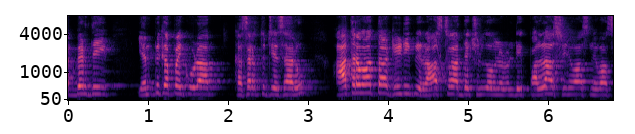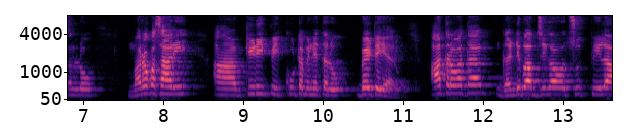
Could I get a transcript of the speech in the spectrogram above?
అభ్యర్థి ఎంపికపై కూడా కసరత్తు చేశారు. ఆ తర్వాత టీడీపీ రాష్ట్ర అధ్యక్షుడిగా ఉన్నటువంటి పల్లా శ్రీనివాస్ నివాసంలో మరొకసారి టీడీపీ కూటమి నేతలు భేటయ్యారు ఆ తర్వాత గండిబాబ్జీ కావచ్చు పీలా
